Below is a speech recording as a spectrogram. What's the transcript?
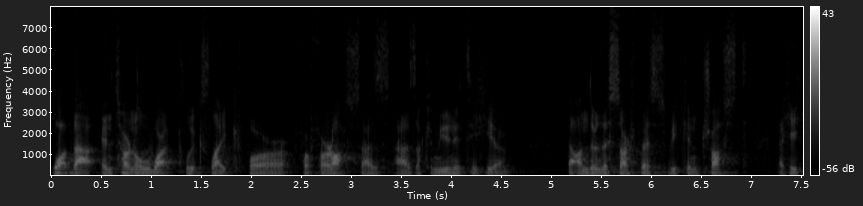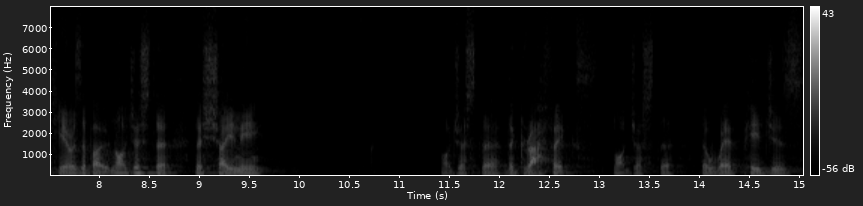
what that internal work looks like for, for, for us as, as a community here. That under the surface we can trust that He cares about, not just the, the shiny, not just the, the graphics, not just the, the web pages,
